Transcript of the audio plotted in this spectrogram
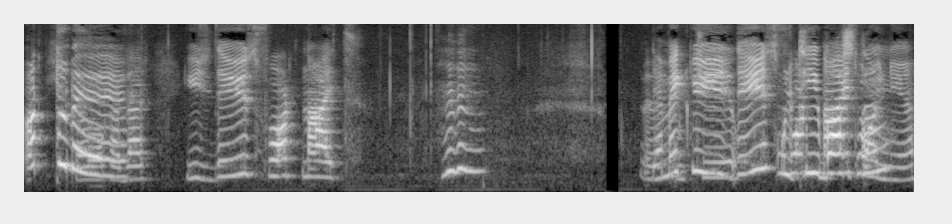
Attı O be. kadar. %100 Fortnite. Demek ki ultiyi- %100 ultiyi Fortnite bastın. oynuyor.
